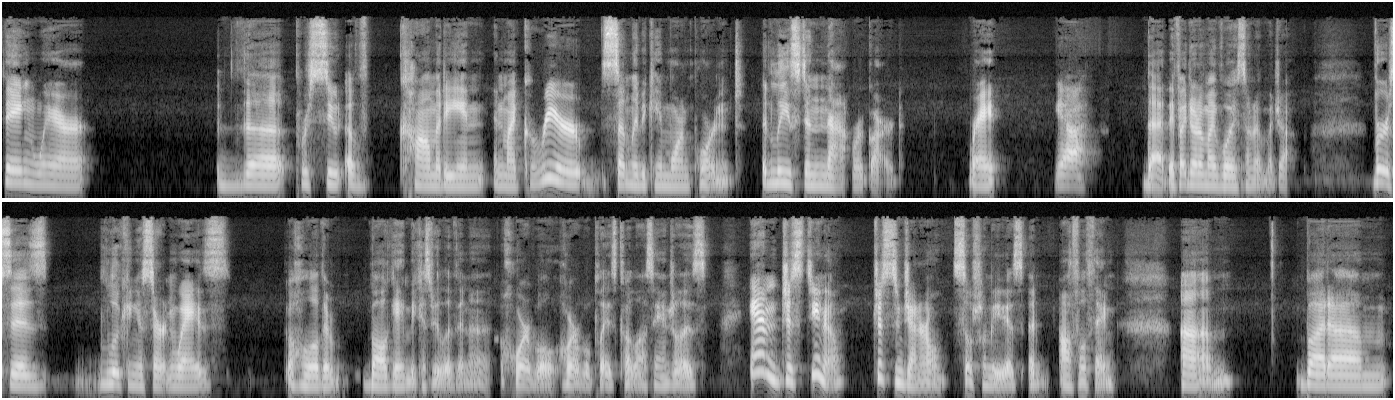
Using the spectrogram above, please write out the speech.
thing where the pursuit of comedy and, and my career suddenly became more important, at least in that regard. Right. Yeah. That if I don't have my voice, I don't have my job. Versus looking a certain way is a whole other ball game because we live in a horrible, horrible place called Los Angeles and just you know just in general social media is an awful thing. Um but um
